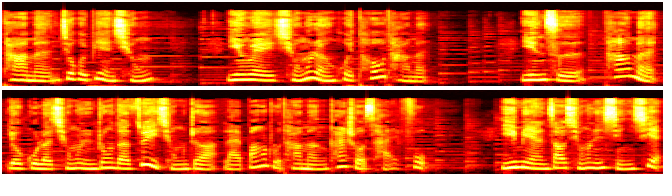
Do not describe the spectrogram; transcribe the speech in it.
他们就会变穷，因为穷人会偷他们。因此，他们又雇了穷人中的最穷者来帮助他们看守财富，以免遭穷人行窃。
